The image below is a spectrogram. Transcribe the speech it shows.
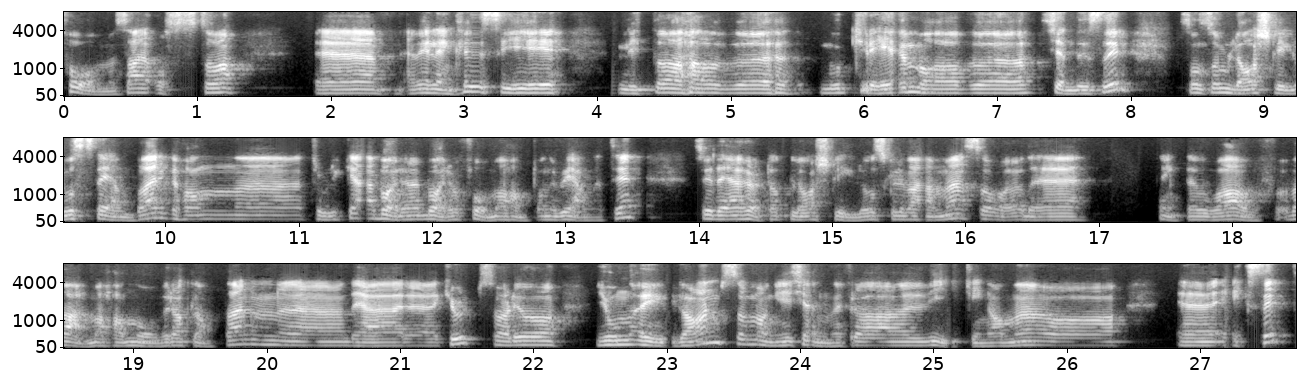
få med seg også eh, Jeg vil egentlig si litt av eh, noe krem av eh, kjendiser. Sånn som Lars Lillo Stenberg. Han tror det ikke er bare, bare, å få med han på en reality. Så idet jeg hørte at Lars Lillo skulle være med, så var jo det tenkte jeg wow, være med han over Atlanteren, det er kult. Så er det jo Jon Øygarden, som mange kjenner fra Vikingene og Exit.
